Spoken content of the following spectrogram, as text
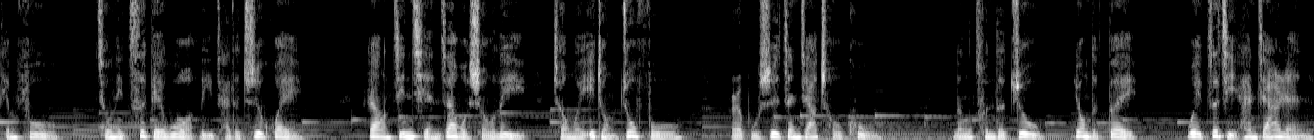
天父，求你赐给我理财的智慧，让金钱在我手里成为一种祝福，而不是增加愁苦。能存得住，用得对，为自己和家人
